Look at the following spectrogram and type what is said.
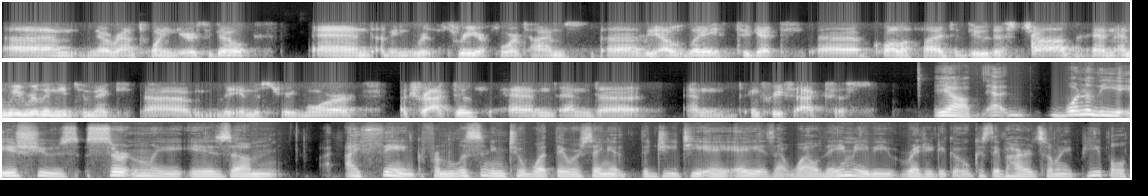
um, you know, around 20 years ago. And I mean, three or four times uh, the outlay to get uh, qualified to do this job, and, and we really need to make um, the industry more attractive and and uh, and increase access. Yeah. Uh, one of the issues certainly is, um, I think, from listening to what they were saying at the GTAA, is that while they may be ready to go because they've hired so many people,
